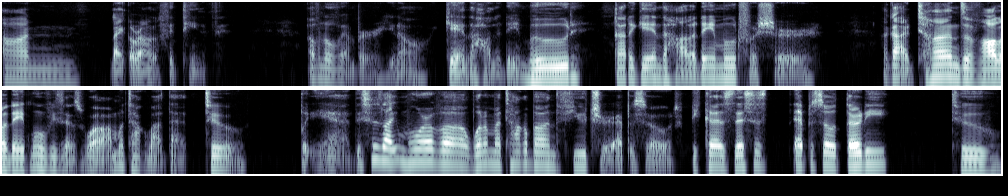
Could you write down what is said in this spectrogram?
on like around the 15th of November. You know, get in the holiday mood. Gotta get in the holiday mood for sure. I got tons of holiday movies as well. I'm gonna talk about that too. But yeah, this is like more of a what am I talk about in the future episode because this is episode 32.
